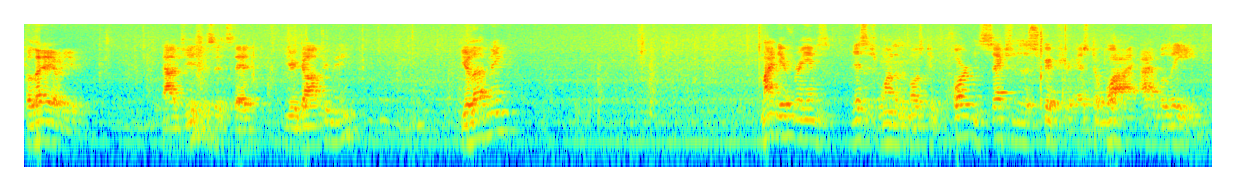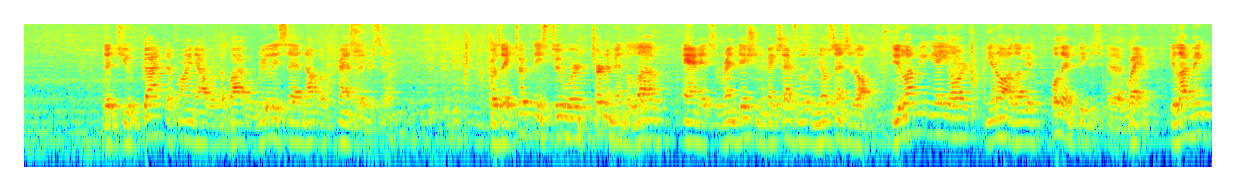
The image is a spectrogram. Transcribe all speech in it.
phileo you. Now Jesus had said, you agape me? You love me? My dear friends, this is one of the most important sections of the scripture as to why I believe that you've got to find out what the Bible really said, not what the translator said. Because they took these two words, turned them into love, and it's a rendition that makes absolutely no sense at all. Do you love me? Yea, Lord. You know I love you. Well, then feed the uh, lambs. You love me?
